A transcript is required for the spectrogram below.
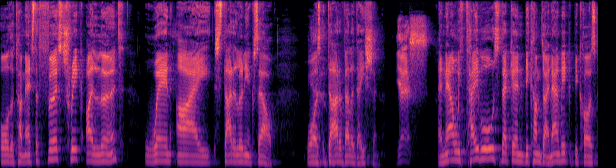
all the time. And it's the first trick I learned when I started learning Excel was data validation. Yes. And now with tables that can become dynamic because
